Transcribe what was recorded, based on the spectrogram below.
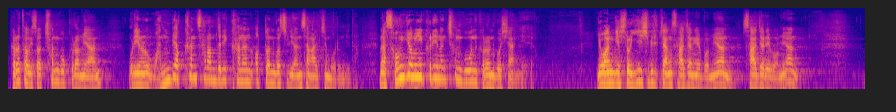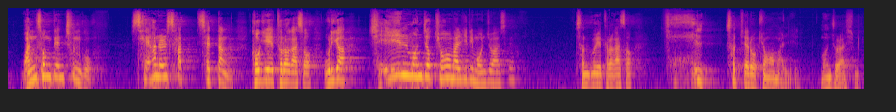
그렇다고 해서 천국 그러면 우리는 완벽한 사람들이 가는 어떤 것을 연상할지 모릅니다. 나 성경이 그리는 천국은 그런 곳이 아니에요. 요한계시록 21장 4장에 보면 4절에 보면 완성된 천국 새하늘 새 땅 거기에 들어가서 우리가 제일 먼저 경험할 일이 뭔지 아세요? 천국에 들어가서 제일 첫째로 경험할 일뭔줄 아십니까?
